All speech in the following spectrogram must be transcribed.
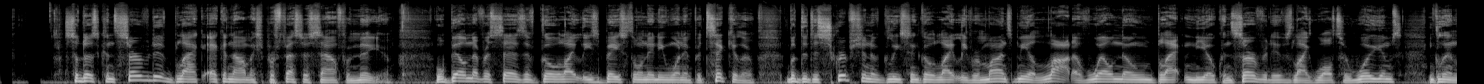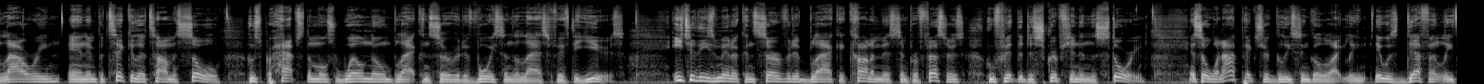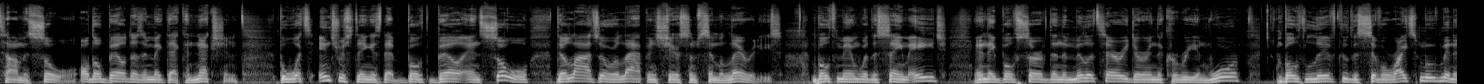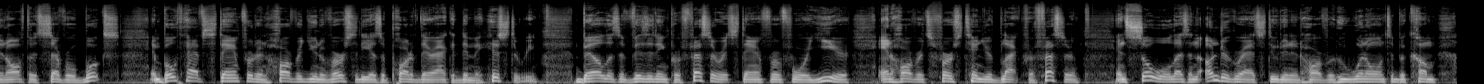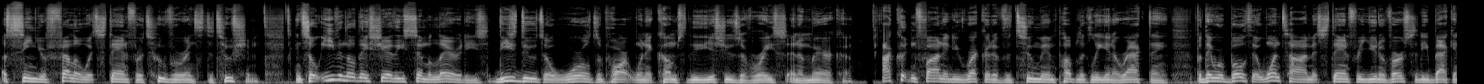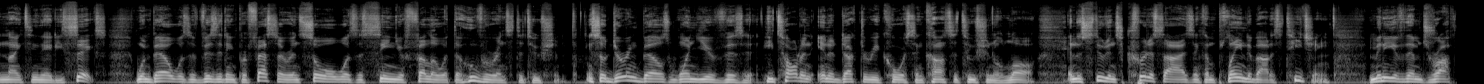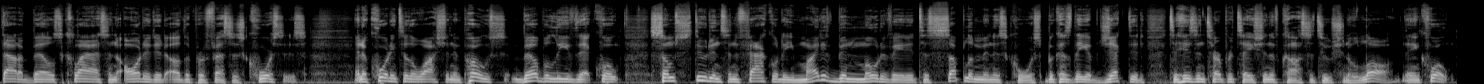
So, does conservative black economics professor sound familiar? Well, Bell never says if Golightly is based on anyone in particular, but the description of Gleason Golightly reminds me a lot of well known black neoconservatives like Walter Williams, Glenn Loury, and in particular Thomas Sowell, who's perhaps the most well known black conservative voice in the last 50 years. Each of these men are conservative black economists and professors who fit the description in the story. And so when I picture Gleason Golightly, it was definitely Thomas Sowell, although Bell doesn't make that connection. But what's interesting is that both Bell and Sowell, their lives overlap and share some similarities. Both men were the same age, and they both served in the military during the Korean War. Both lived through the civil rights movement and authored several books, and both have Stanford and Harvard University as a part of their academic history. Bell is a visiting professor at Stanford for a year and Harvard's first tenured black professor, and Sowell as an undergrad student at Harvard who went on to become a senior fellow at Stanford's Hoover Institution. And so, even though they share these similarities, these dudes are worlds apart when it comes to the issues of race in America. I couldn't find any record of the two men publicly interacting, but they were both at one time at Stanford University back in 1986, when Bell was a visiting professor and Sowell was a senior fellow at the Hoover Institution. And so during Bell's one year visit, he taught an introductory course in constitutional law, and the students criticized and complained about his teaching. Many of them dropped out of Bell's class and audited other professors' courses. And according to the Washington Post, Bell believed that, quote, some students and faculty might have been motivated to supplement his course because they objected to his interpretation of constitutional law, end quote.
